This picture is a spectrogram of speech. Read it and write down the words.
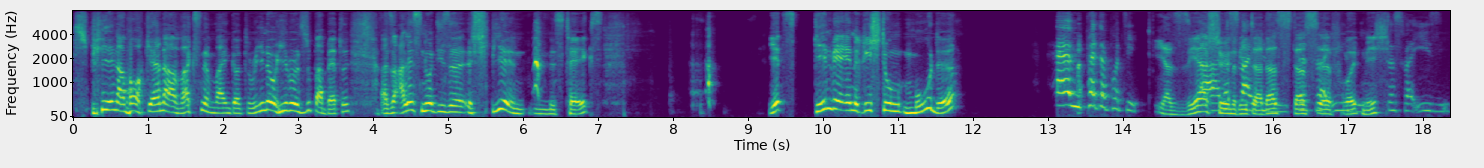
spielen aber auch gerne Erwachsene, mein Gott. Reno Hero Super Battle. Also alles nur diese Spielen-Mistakes. Jetzt gehen wir in Richtung Mode. Ähm, Petter Ja, sehr ja, schön, das Rita. Das, das, das äh, freut mich. Das war easy.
